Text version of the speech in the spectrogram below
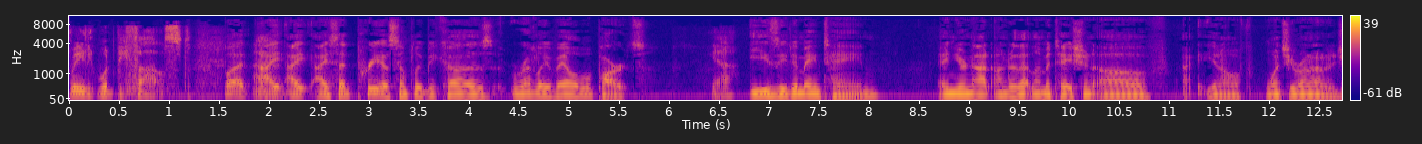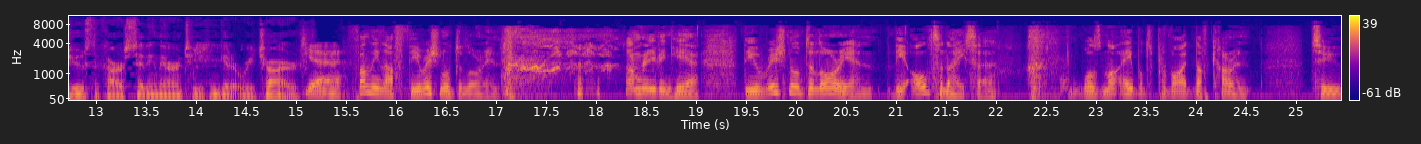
really would be fast. But I, I, I said Prius simply because readily available parts, Yeah, easy to maintain, and you're not under that limitation of, you know, if once you run out of juice, the car's sitting there until you can get it recharged. yeah. Funnily enough, the original DeLorean. I'm reading here. The original DeLorean, the alternator was not able to provide enough current to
